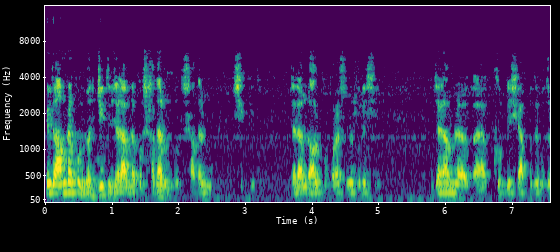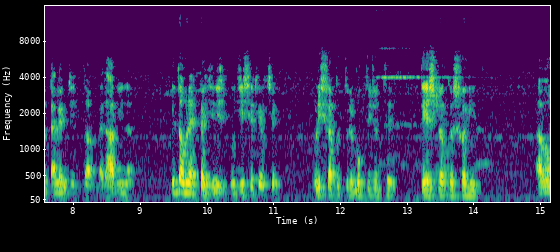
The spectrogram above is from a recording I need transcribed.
কিন্তু আমরা খুব লজ্জিত, যারা আমরা খুব সাধারণ সাধারণ শিক্ষিত। যারা আমরা অল্প পড়াশোনা করেছি, যারা আমরা খুব বেশি আপনাদের মতো ট্যালেন্টেড না, মেধাবী না। কিন্তু আমরা একটা জিনিস বুঝি, সেটি হচ্ছে উনিশশো একাত্তরের মুক্তিযুদ্ধে তেইশ লক্ষ শহীদ এবং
